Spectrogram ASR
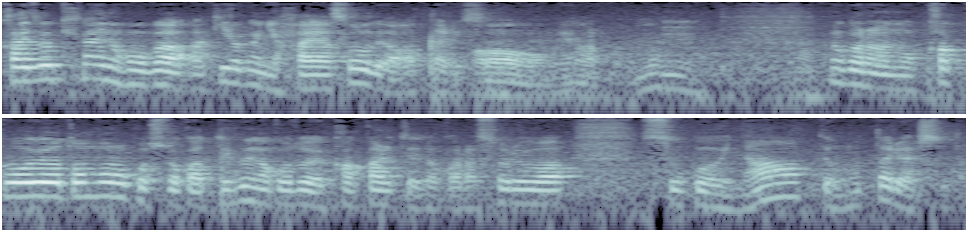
改造機械の方が明らかに速そうではあったりするんだよね。うん、だからあの加工用トウモロコシとかっていうふうなことで書かれてたからそれはすごいなって思ったりはしてた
